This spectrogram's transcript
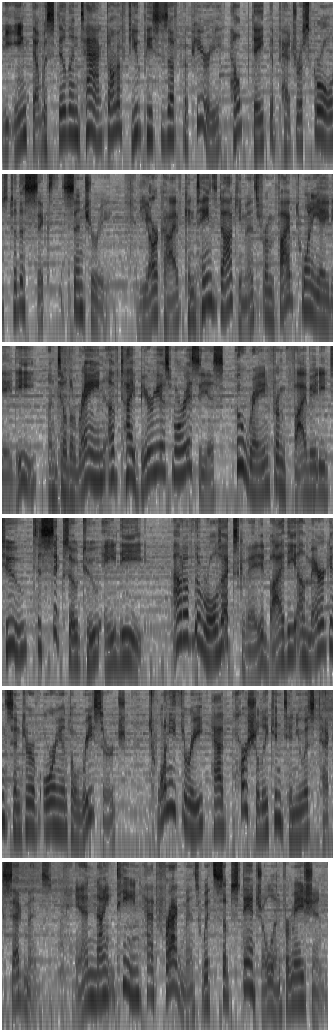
The ink that was still intact on a few pieces of papyri helped date the Petra scrolls to the 6th century. The archive contains documents from 528 AD until the reign of Tiberius Mauricius, who reigned from 582 to 602 AD. Out of the rolls excavated by the American Center of Oriental Research, 23 had partially continuous text segments, and 19 had fragments with substantial information.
